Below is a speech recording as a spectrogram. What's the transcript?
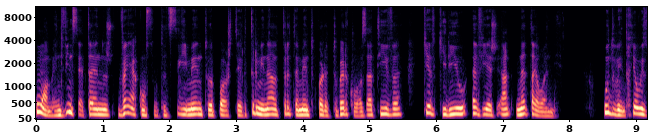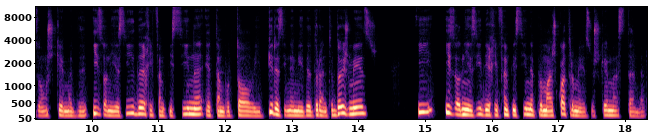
Um homem de 27 anos vem à consulta de seguimento após ter terminado tratamento para tuberculose ativa que adquiriu a viajar na Tailândia. O doente realizou um esquema de isoniazida, rifampicina, etambutol e pirazinamida durante dois meses e isoniazida e rifampicina por mais quatro meses, o esquema standard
